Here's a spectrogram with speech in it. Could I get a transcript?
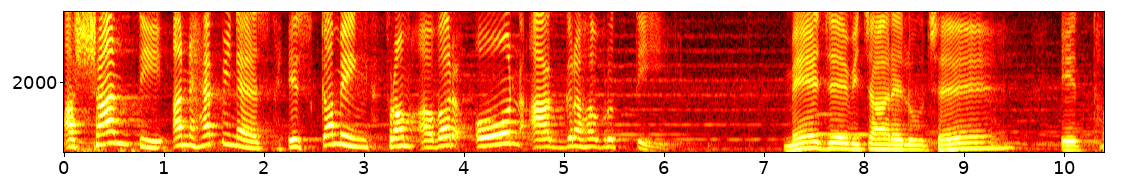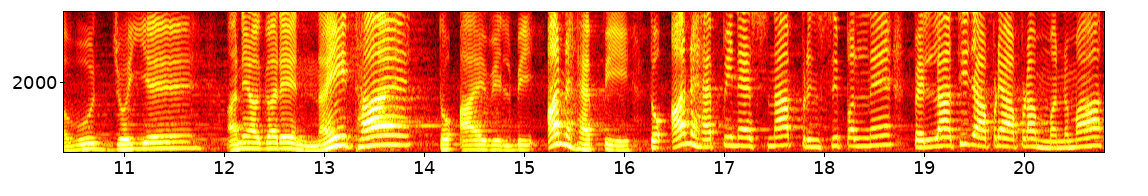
અશાંતિ unhappiness is coming from our own આગ્રહ વૃત્તિ મેં જે વિચારેલું છે, એ થવું જ જોઈએ, અને અગર એ નહીં થાય તો આઈ વિલ બી અનહેપી તો અનહેપીનેસના પ્રિન્સિપલને પહેલાથી જ આપણે આપણા મનમાં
